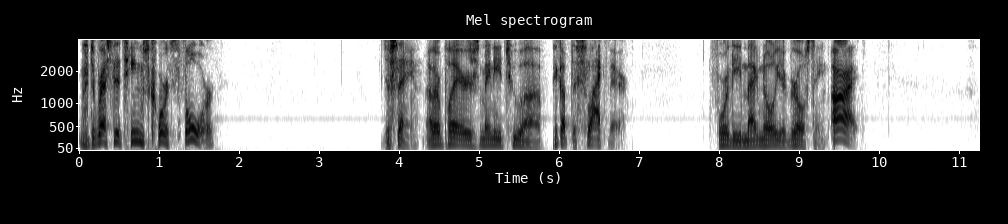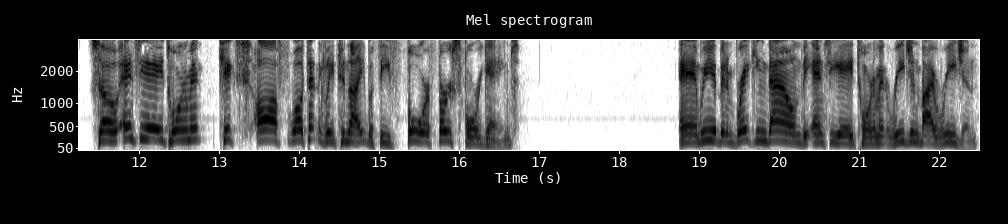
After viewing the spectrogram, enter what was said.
but the rest of the team scores four. Just saying. Other players may need to uh, pick up the slack there for the Magnolia girls team. All right. So, NCAA tournament kicks off, well, technically tonight with the four first four games. And we have been breaking down the NCAA tournament region by region.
